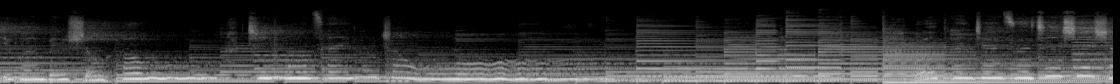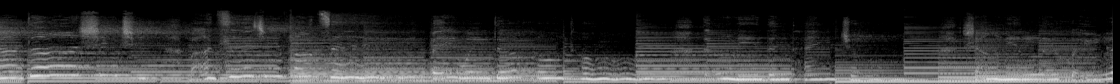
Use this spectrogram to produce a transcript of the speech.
习惯被守候，寂寞才找我。我看见自己写下的心情，把自己放在卑微的后头，等你等太久，想念泪会流，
